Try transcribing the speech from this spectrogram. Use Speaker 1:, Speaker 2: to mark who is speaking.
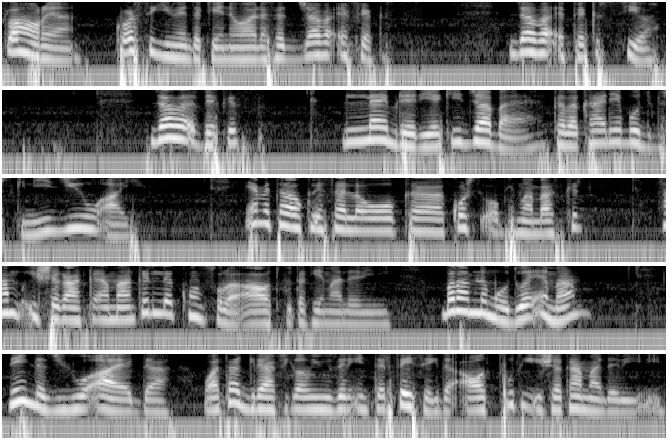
Speaker 1: سڵاو هاوڕێیان کۆرسێکی نوێ دەکەینەوە لەسەر جاڤا ئەفێکس جاڤا ئەفێکس چییە؟ جاڤا ئەفێکس لایبرێریەکی جاڤایە کە بەکارێ بۆ دروستکردنی جی و ئای ئێمە تاوەکو ئێستا لەوە کە کۆرس ئۆپیمان باس کرد هەم ئیشەکان کە ئەمان کرد لە کۆنسۆڵە ئاوتپوتەکەیمان دەبینی بەڵام لە مۆدوە ئێمە دین لە جی و ئایەکدا واتا گرافیکڵ یوزەر ئینتەرفیسێکدا ئاوتپوتی ئیشەکانمان دەبینین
